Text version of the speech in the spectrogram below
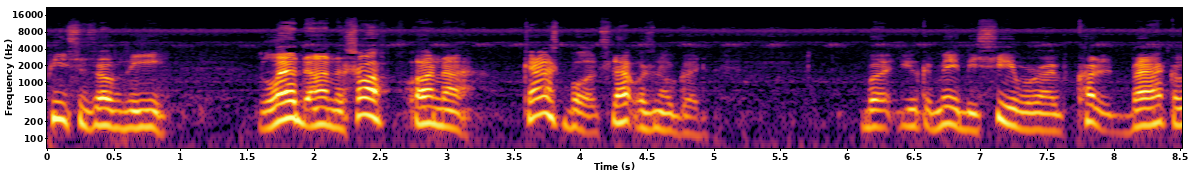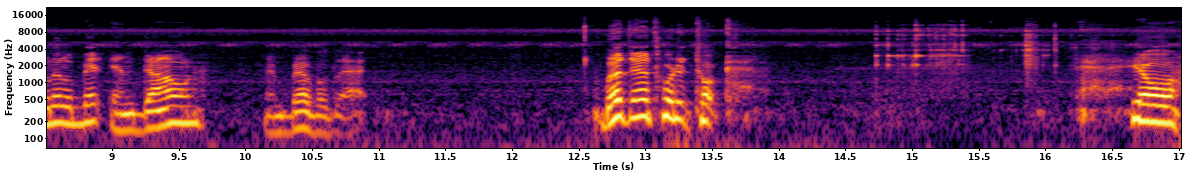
pieces of the lead on the soft on the cast bullets, that was no good. But you can maybe see where I've cut it back a little bit and down and beveled that. But that's what it took. You know,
